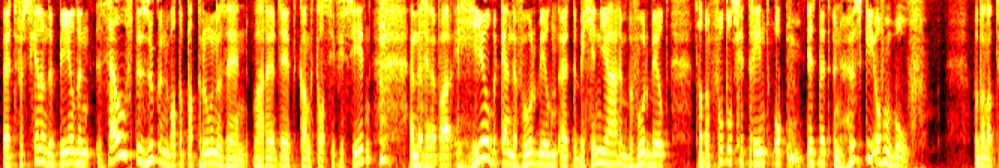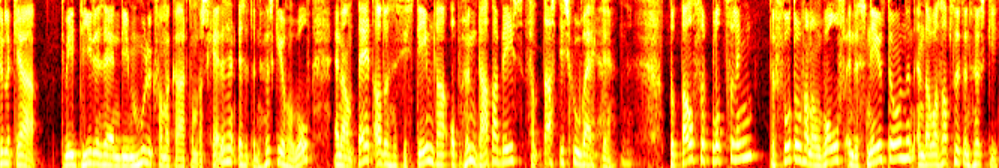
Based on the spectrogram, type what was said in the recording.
uit verschillende beelden zelf te zoeken wat de patronen zijn waaruit hij het kan klassificeren. En er zijn een paar heel bekende voorbeelden uit de beginjaren. Bijvoorbeeld, ze hadden foto's getraind op, is dit een husky of een wolf? Wat dan natuurlijk, ja, twee dieren zijn die moeilijk van elkaar te onderscheiden zijn. Is het een husky of een wolf? En aan tijd hadden ze een systeem dat op hun database fantastisch goed werkte. Als ze plotseling de foto van een wolf in de sneeuw toonden en dat was absoluut een husky.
